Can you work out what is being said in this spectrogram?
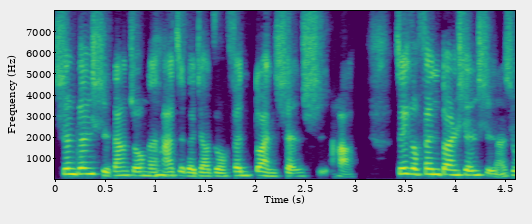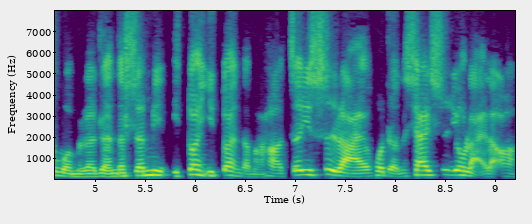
生根史当中呢，它这个叫做分段生史哈。这个分段生死呢，是我们的人的生命一段一段的嘛，哈，这一世来，或者呢，下一世又来了啊。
